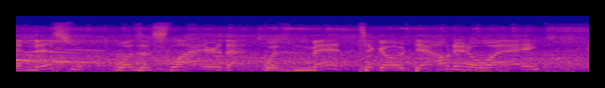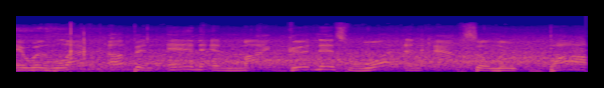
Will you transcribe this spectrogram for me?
And was a slider that was meant to go down and away. It was left up and in, and my goodness, what an absolute bomb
